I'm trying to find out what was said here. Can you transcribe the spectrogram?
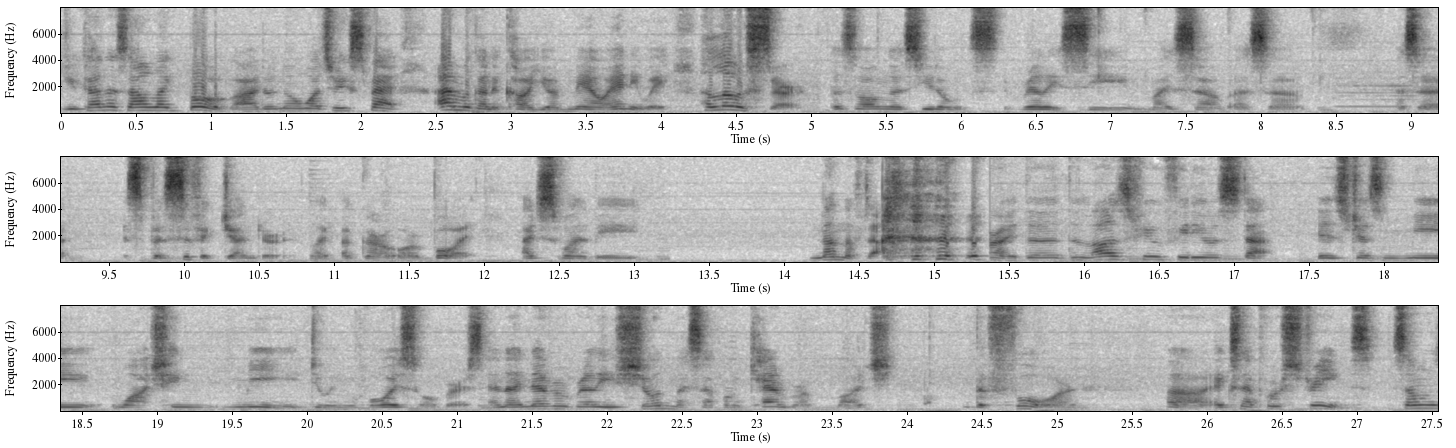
you kind of sound like both. I don't know what to expect. I'm gonna call you a male anyway. Hello, sir. As long as you don't really see myself as a as a specific gender, like a girl or a boy. I just want to be none of that. Alright, the the last few videos that is just me watching me doing voiceovers, and I never really showed myself on camera much before, uh, except for streams. Some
